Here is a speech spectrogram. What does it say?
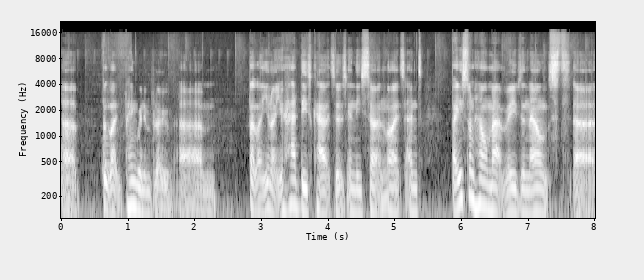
uh, but like Penguin in Blue. Um, but like you know, you had these characters in these certain lights, and based on how Matt Reeves announced uh,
